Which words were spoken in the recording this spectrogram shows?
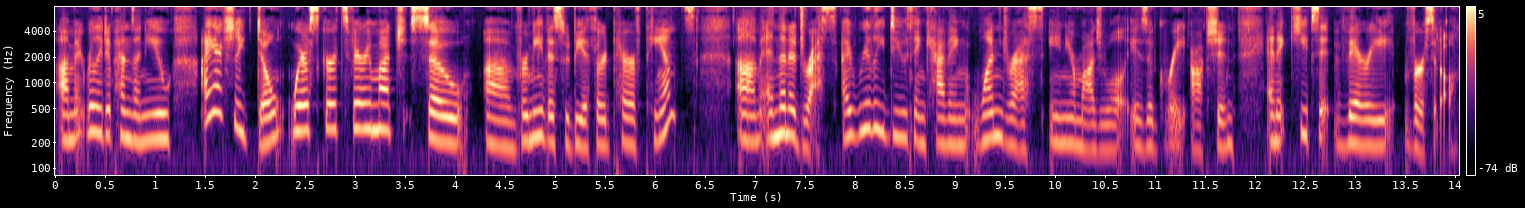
Um, it really depends on you. I actually don't wear skirts very much, so um, for me, this would be a third pair of pants um, and then a dress. I really do think having one dress in your module is a great option and it keeps it very versatile.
